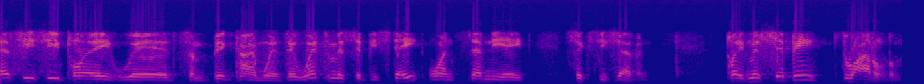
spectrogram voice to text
SEC play with some big time wins. They went to Mississippi State, won 78 67. Played Mississippi, throttled them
